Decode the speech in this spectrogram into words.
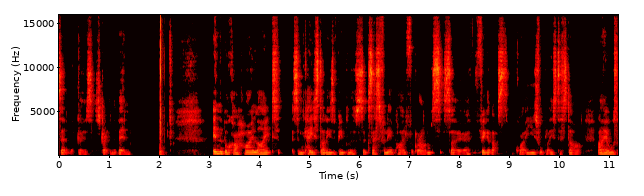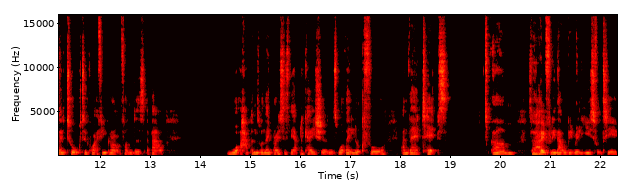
that goes straight in the bin. In the book, I highlight some case studies of people who have successfully applied for grants, so I figure that's quite a useful place to start. And I also talk to quite a few grant funders about what happens when they process the applications, what they look for, and their tips um, so hopefully that will be really useful to you.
